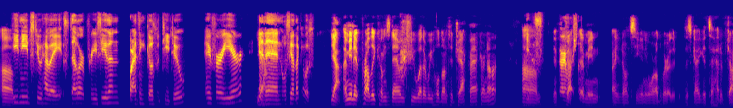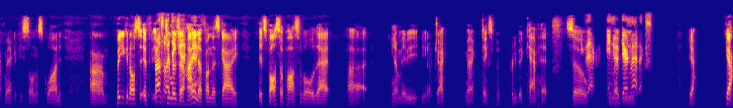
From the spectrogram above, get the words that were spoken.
Um, he needs to have a stellar preseason, but I think he goes with T2 for a year, yeah, and then we'll see how that goes. yeah. I mean, it probably comes down to whether we hold on to Jack Mack or not. Um, Yes, if very Jack, much so. I mean, I don't see any world where this guy gets ahead of Jack Mack if he's still in the squad. Um, but you can also, if, if also, the I Timbers are high Mack- enough on this guy, it's also possible that, uh, you know, maybe you know Jack Mack takes a p- pretty big cap hit. So exactly. And you have Darren be- Mattocks. Yeah,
